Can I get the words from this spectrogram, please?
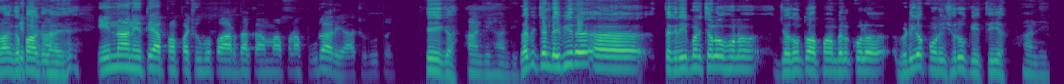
ਰੰਗ ਭਾਗ ਲਾਏ। ਇਹਨਾਂ ਨੇ ਤੇ ਆਪਾਂ ਪਸ਼ੂ ਵਪਾਰ ਦਾ ਕੰਮ ਆਪਣਾ ਪੂਰਾ ਰਿਹਾ ਸ਼ੁਰੂ ਤੋਂ ਹੀ। ਠੀਕ ਆ। ਹਾਂਜੀ ਹਾਂਜੀ। ਲੈ ਵੀ ਝੰਡੇ ਵੀਰ ਤਕਰੀਬਨ ਚਲੋ ਹੁਣ ਜਦੋਂ ਤੋਂ ਆਪਾਂ ਬਿਲਕੁਲ ਵੀਡੀਓ ਪਾਉਣੀ ਸ਼ੁਰੂ ਕੀਤੀ ਆ ਹਾਂਜੀ।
